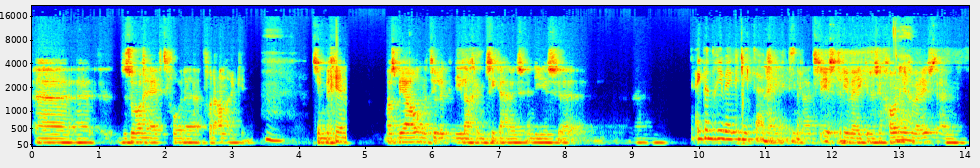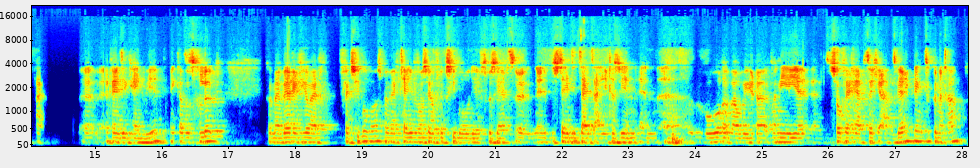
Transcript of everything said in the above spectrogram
uh, de zorg heeft voor de, voor de andere kinderen. Mm. Dus in het begin was Biel natuurlijk, die lag in het ziekenhuis en die is. Uh, ik ben drie weken niet thuis nee, geweest. Inderdaad, de eerste drie weken dus in Groningen geweest en reed ik heen en weer. Ik had het geluk dat mijn werk heel erg flexibel was. Mijn werkgever was heel flexibel. Die heeft gezegd, uh, besteed de tijd aan je gezin. En uh, we horen wel weer uh, wanneer je zover hebt dat je aan het werk denkt te kunnen gaan.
